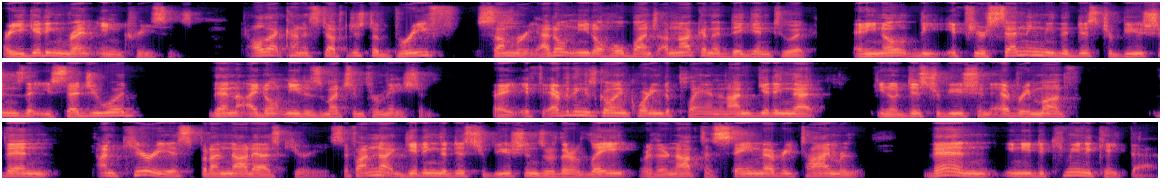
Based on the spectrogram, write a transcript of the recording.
Are you getting rent increases? All that kind of stuff. Just a brief summary. I don't need a whole bunch. I'm not going to dig into it. And you know the if you're sending me the distributions that you said you would then i don't need as much information right? If everything is going according to plan and i'm getting that you know distribution every month then I'm curious, but I'm not as curious. If I'm hmm. not getting the distributions or they're late or they're not the same every time, or then you need to communicate that,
